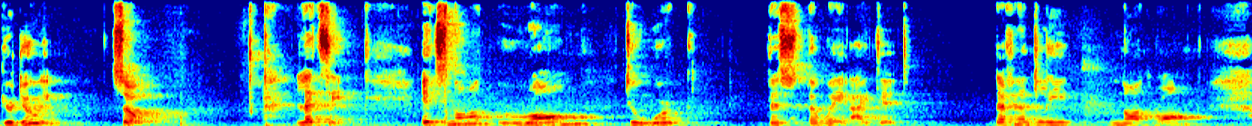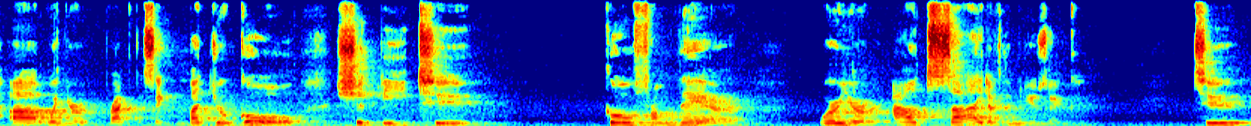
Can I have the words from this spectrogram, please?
you're doing. So let's see. It's not wrong to work this the way I did. Definitely not wrong uh, when you're practicing. But your goal should be to go from there where you're outside of the music to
